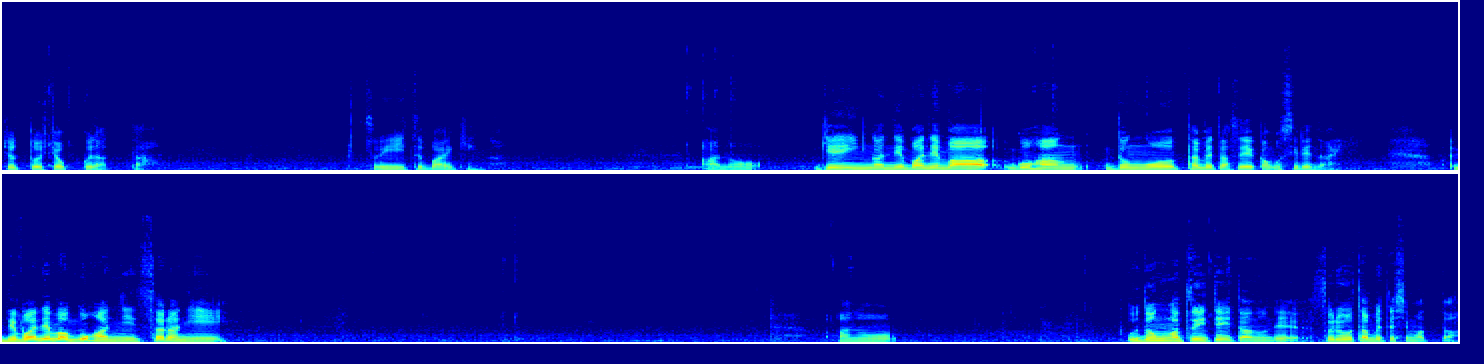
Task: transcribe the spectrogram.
ちょっとショックだった。スイーツバイキング。あの原因がネバネバご飯丼を食べたせいかもしれない。ネバネバご飯にさらにあのうどんがついていたのでそれを食べてしまった。っ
